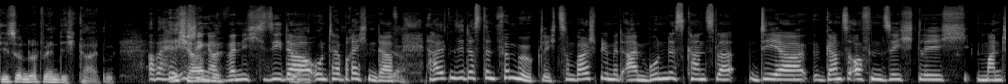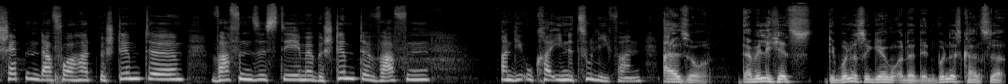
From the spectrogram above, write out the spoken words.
dieser Notwendigkeiten. Aber Herr ich Ischinger, habe, wenn ich Sie da ja, unterbrechen darf, ja. halten Sie das denn für möglich? Zum Beispiel mit einem Bundeskanzler, der ganz offensichtlich Manschetten davor hat, bestimmte Waffensysteme, bestimmte Waffen an die Ukraine zu liefern. Also, da will ich jetzt die Bundesregierung oder den Bundeskanzler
